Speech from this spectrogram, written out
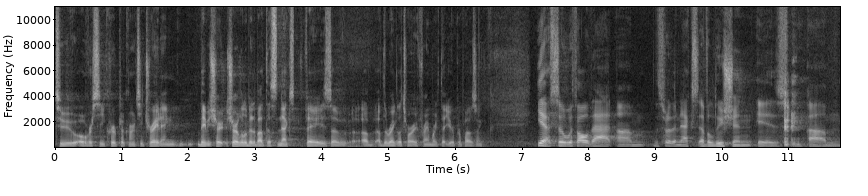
to oversee cryptocurrency trading. Maybe share, share a little bit about this next phase of, of, of the regulatory framework that you're proposing. Yeah, so with all that, um, sort of the next evolution is um,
